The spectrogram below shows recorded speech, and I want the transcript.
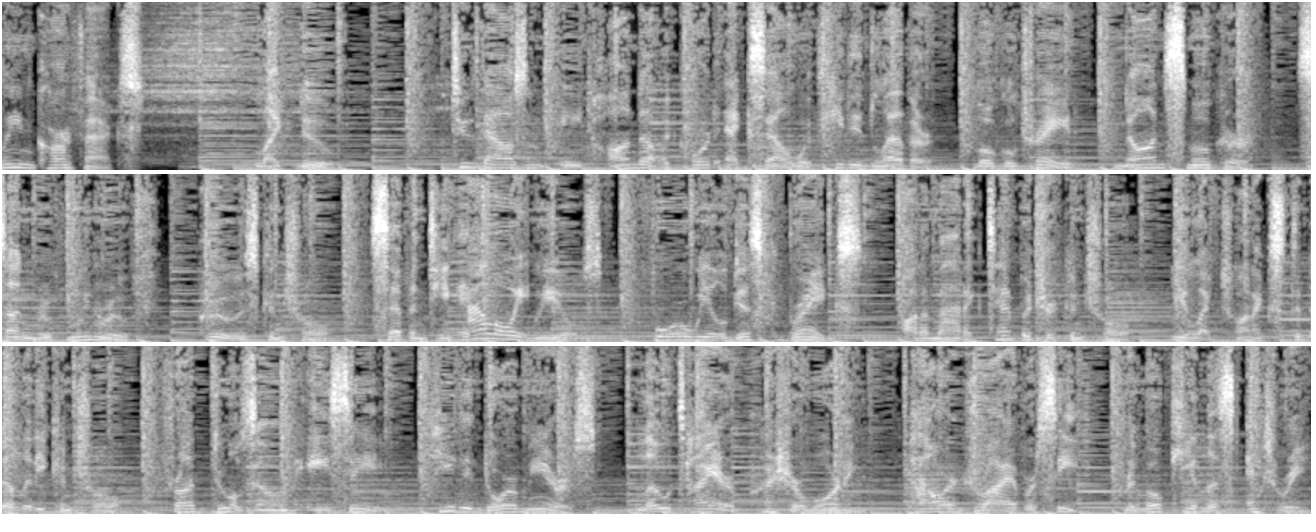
clean Carfax. Like new. 2008 Honda Accord EX-L with heated leather, local trade, non-smoker, sunroof moonroof, cruise control, 17 alloy wheels, four-wheel disc brakes, automatic temperature control, electronic stability control, front dual-zone AC, heated door mirrors, low tire pressure warning, power driver seat, remote keyless entry,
